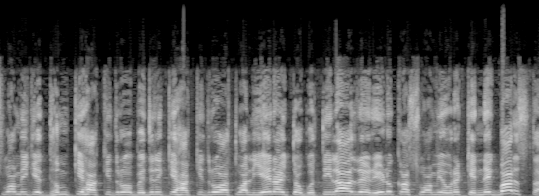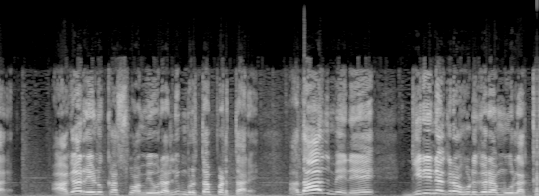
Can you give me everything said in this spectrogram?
ಸ್ವಾಮಿಗೆ ಧಮಕಿ ಹಾಕಿದ್ರು, ಬೆದರಿಕೆ ಹಾಕಿದ್ರು ಅಥವಾ ಅಲ್ಲಿ ಏನಾಯ್ತೋ ಗೊತ್ತಿಲ್ಲ, ಆದರೆ ರೇಣುಕಾ ಸ್ವಾಮಿ ಅವರ ಕೆನ್ನೆಗೆ ಬಾರಿಸ್ತಾರೆ. ಆಗ ರೇಣುಕಾ ಸ್ವಾಮಿ ಅವರು ಅಲ್ಲಿ ಮೃತಪಡ್ತಾರೆ. ಅದಾದ್ಮೇಲೆ ಗಿರಿನಗರ ಹುಡುಗರ ಮೂಲಕ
